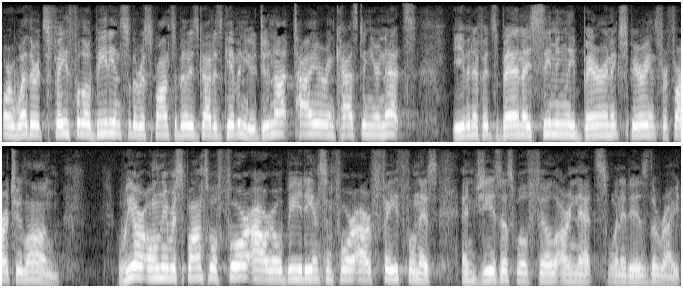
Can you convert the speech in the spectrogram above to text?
or whether it's faithful obedience to the responsibilities God has given you. Do not tire in casting your nets, even if it's been a seemingly barren experience for far too long. We are only responsible for our obedience and for our faithfulness, and Jesus will fill our nets when it is the right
